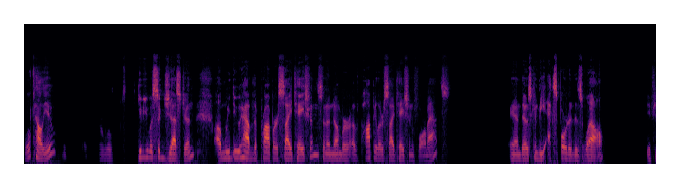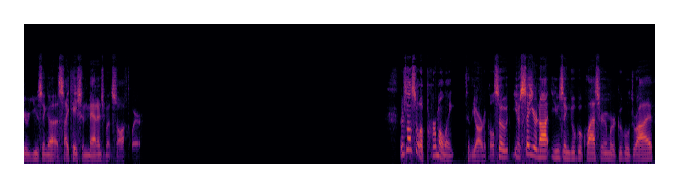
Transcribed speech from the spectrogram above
we'll tell you, or we'll give you a suggestion. Um, we do have the proper citations in a number of popular citation formats, and those can be exported as well if you're using a, a citation management software. There's also a permalink to the article. So, you know, say you're not using Google Classroom or Google Drive,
